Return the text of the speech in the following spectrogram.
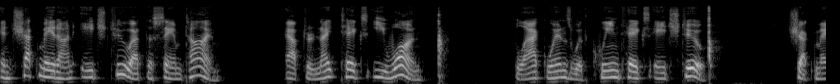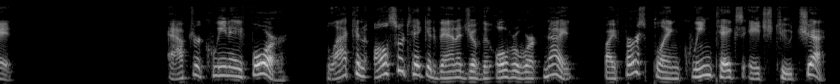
and checkmate on h2 at the same time. After knight takes e1, black wins with queen takes h2. Checkmate. After queen a4, Black can also take advantage of the overworked knight by first playing queen takes h2 check,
